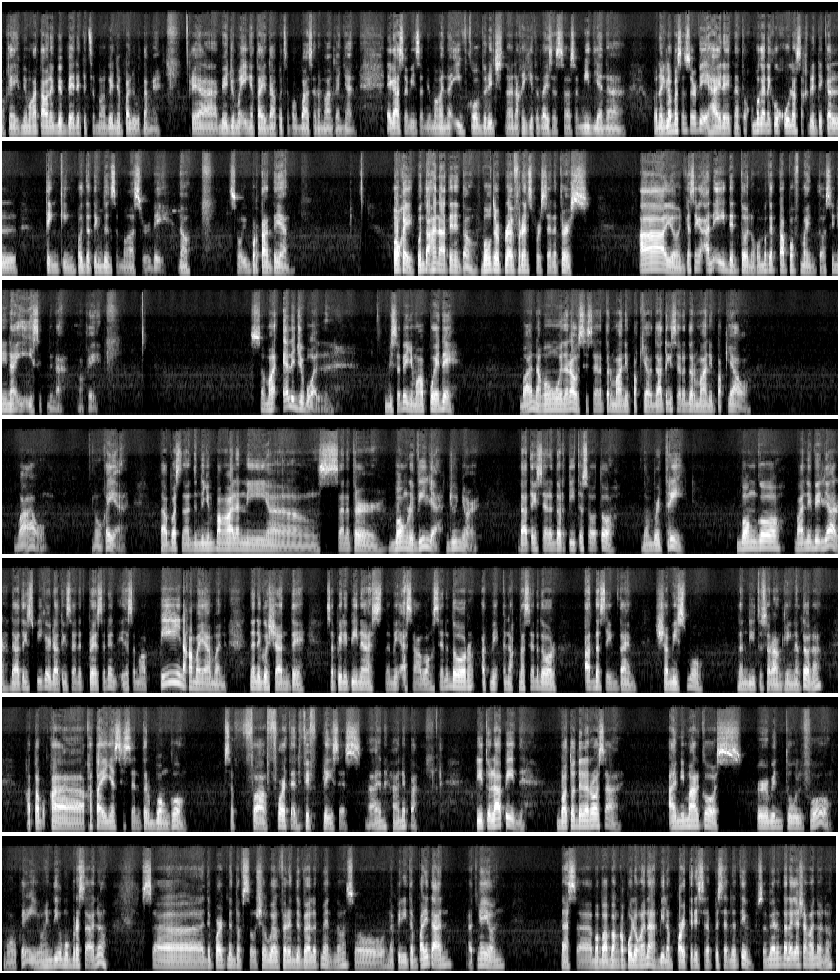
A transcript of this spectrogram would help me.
Okay? May mga tao nagbe-benefit sa mga ganyang palutang eh. Kaya medyo maingat tayo dapat sa pagbasa ng mga ganyan. Eh kaso minsan may mga naive coverage na nakikita tayo sa, sa, sa media na o naglabas ng survey, eh, highlight na to. Kumbaga nagkukulang sa critical thinking pagdating dun sa mga survey. No? So, importante yan. Okay, puntahan natin ito. Voter preference for senators. Ah, yun. Kasi nga unaided to, no? Kumbaga top of mind to. Sino yung naiisip nila? Okay sa mga eligible. Ibig sabihin, yung mga pwede. Ba, nakunguna raw si Senator Manny Pacquiao. Dating Senator Manny Pacquiao. Wow. Okay ah. Tapos nandun din yung pangalan ni uh, Senator Bong Revilla Jr. Dating Senator Tito Soto. Number 3. Bongo Manny Villar, dating Speaker, dating Senate President, isa sa mga pinakamayaman na negosyante sa Pilipinas na may asawang senador at may anak na senador at the same time siya mismo nandito sa ranking na to, na? Kata- ka- katay niya si Senator Bongo sa f- fourth and fifth places. Ayan, hanip pa. Dito Lapid, Bato de la Rosa, Amy Marcos, Erwin Tulfo. Okay, yung hindi umubra sa ano, sa Department of Social Welfare and Development, no? So, napilitan palitan at ngayon nasa mababang kapulungan na bilang party list representative. So, meron talaga siyang ano, no?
